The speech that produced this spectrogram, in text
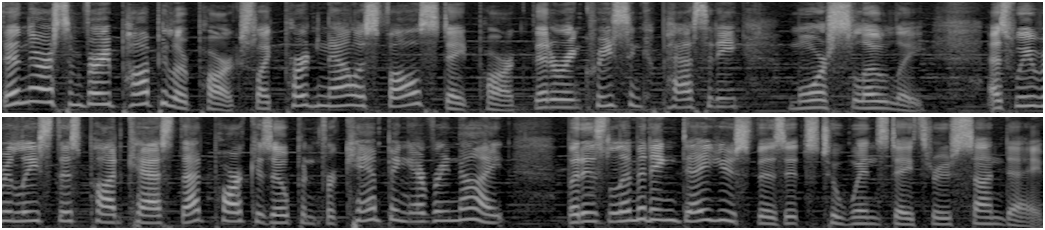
Then there are some very popular parks like Pedernales Falls State Park that are increasing capacity more slowly. As we release this podcast, that park is open for camping every night, but is limiting day use visits to Wednesday through Sunday.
